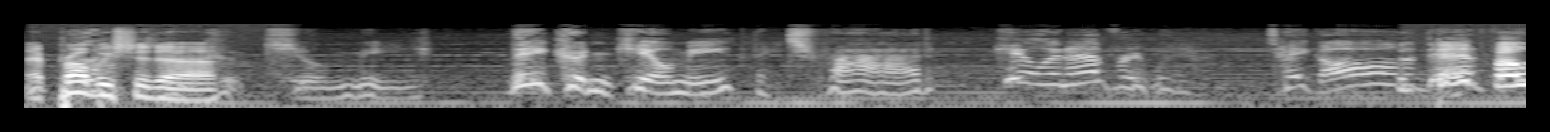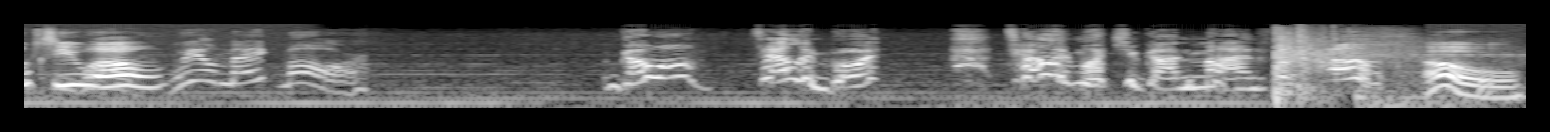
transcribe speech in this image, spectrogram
I probably should, uh... Could kill me. They couldn't kill me. They tried. Killing everywhere. Take all the, The dead folks you own. We'll make more. Go on. Tell him, boy. Tell him what you got in mind for. Oh! Oh.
